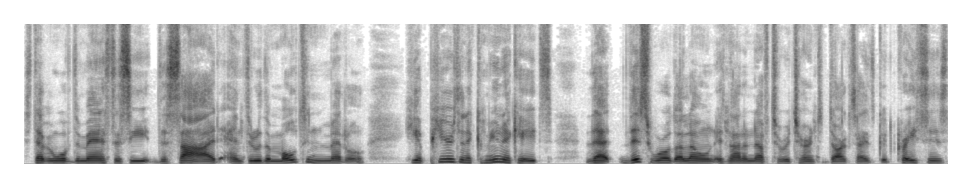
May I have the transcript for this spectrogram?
Steppenwolf demands to see the Desaad, and through the molten metal, he appears and communicates that this world alone is not enough to return to Darkseid's good graces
